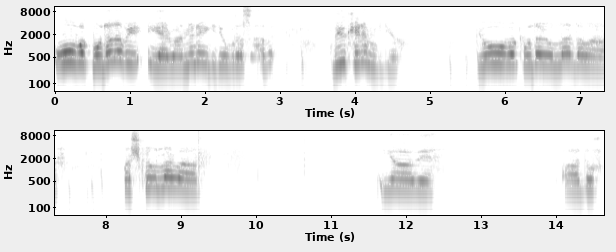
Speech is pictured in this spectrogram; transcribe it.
Oo bak burada da bir yer var. Nereye gidiyor burası abi? Büyük yere mi gidiyor? Yo bak burada yollar da var. Başka yollar var. İyi abi. Aa dur.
